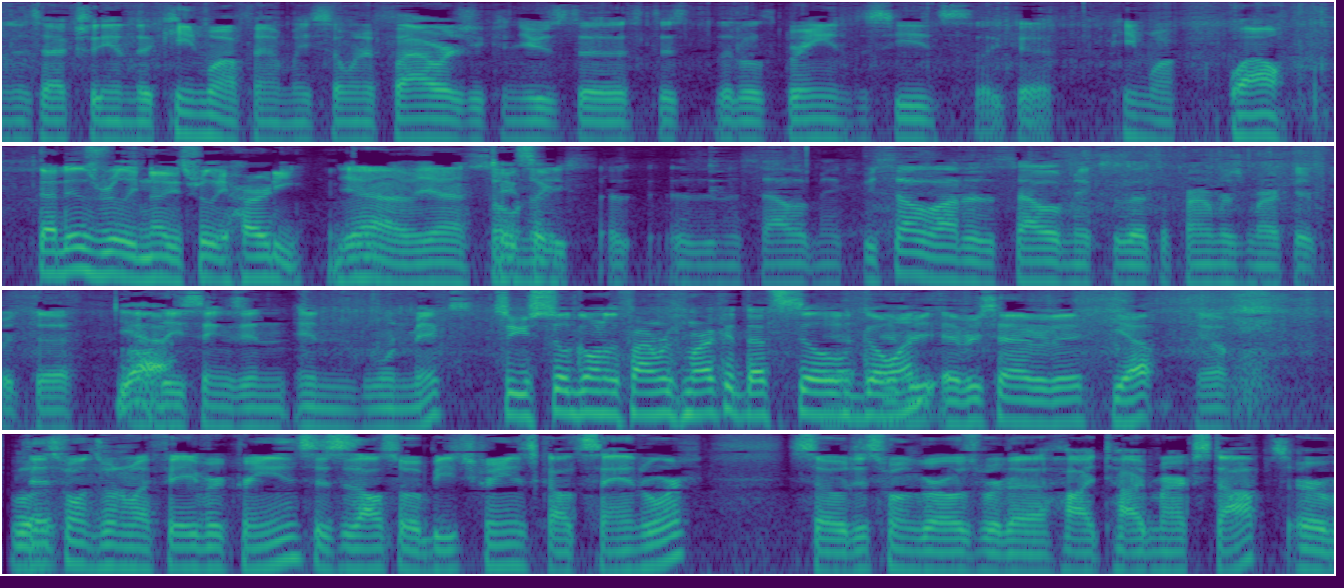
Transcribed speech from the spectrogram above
And it's actually in the quinoa family. So when it flowers, you can use the this little grain, the seeds, like a quinoa. Wow, that is really nice, really hearty. Yeah, yeah, so Tastes like- nice as, as in the salad mix. We sell a lot of the salad mixes at the farmers market, but uh, Yeah. all these things in in one mix. So you're still going to the farmers market? That's still Yeah, going. every, every Saturday. yep. Yep. Well- this one's one of my favorite greens. This is also a beach green. It's called sandwort. So this one grows where the high tide mark stops, or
